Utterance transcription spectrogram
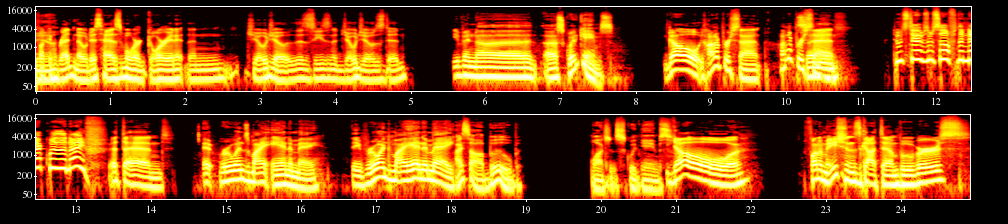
Fucking Red Notice has more gore in it than JoJo. This season of JoJo's did. Even uh, uh Squid Games. Go, hundred percent, hundred So, I mean, percent. Dude stabs himself in the neck with a knife at the end. it ruins my anime. They've ruined my anime. I saw a boob watching Squid Games. Yo, Funimation's got them boobers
